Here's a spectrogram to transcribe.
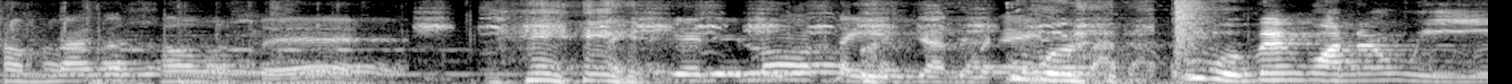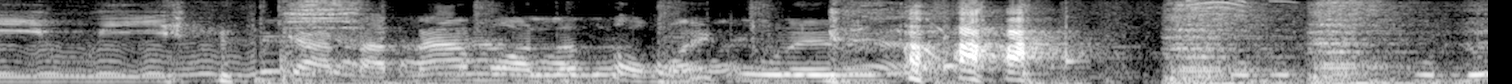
ทำได้ก็เข้ามาเซ่เกมนี้ล่อตีนอย่างเลยกูเหมือนกูเหมือนแมงวันนะหวีหวีพี่กาตัดหน้ามอนแล้วส่งมาให้กูเลยเนี่ยกูดู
